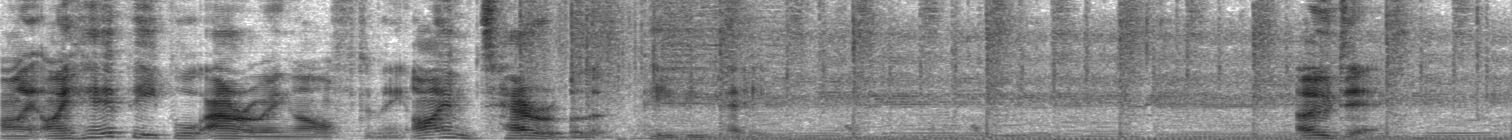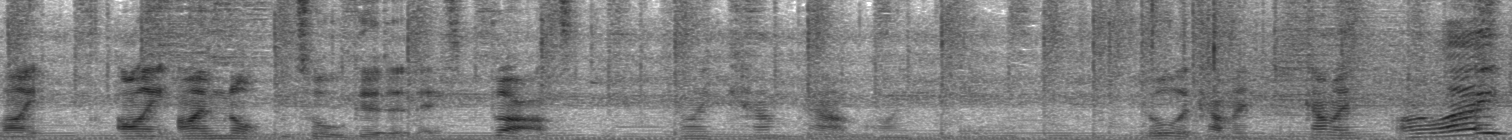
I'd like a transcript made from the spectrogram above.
I, I hear people arrowing after me. I'm terrible at PvP. Oh dear. Like, I, I'm not at all good at this, but if I camp out behind here... Oh, they're coming. They're coming. Run away!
